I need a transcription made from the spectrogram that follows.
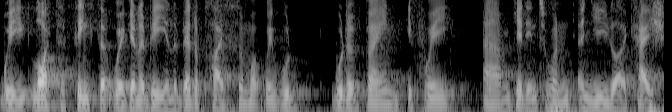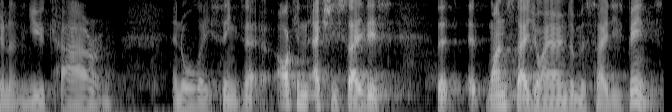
we like to think that we're going to be in a better place than what we would would have been if we um, get into a, a new location, a new car, and and all these things. Now, I can actually say this that at one stage I owned a Mercedes Benz,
